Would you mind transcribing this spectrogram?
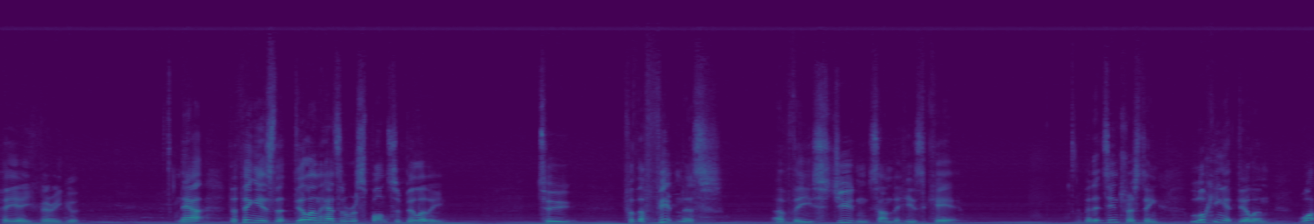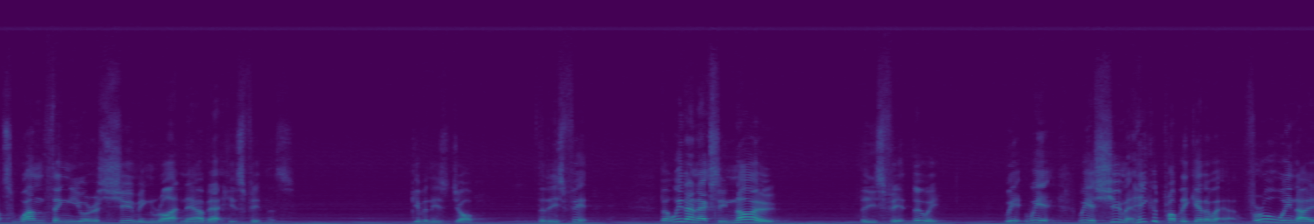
PE, very good. Now, the thing is that Dylan has a responsibility to, for the fitness of the students under his care. But it's interesting, looking at Dylan, what's one thing you're assuming right now about his fitness, given his job? That he's fit. But we don't actually know that he's fit, do we? We, we, we assume it. He could probably get away. For all we know,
